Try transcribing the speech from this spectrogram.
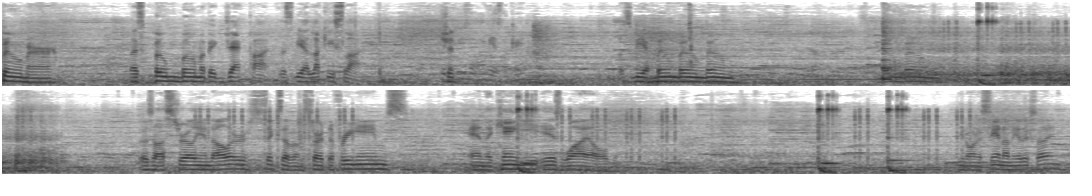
Boomer. Let's boom boom a big jackpot. Let's be a lucky slot. Should be so obvious, okay? let's be a boom boom boom. Boom boom. Those Australian dollars, six of them start the free games. And the Kangi is wild. You don't want to stand on the other side?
